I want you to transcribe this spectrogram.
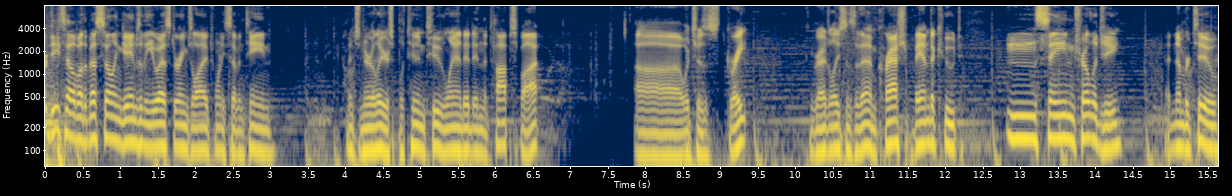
More detail about the best selling games in the U.S. during July of 2017. I Mentioned earlier, Splatoon 2 landed in the top spot, uh, which is great. Congratulations to them. Crash Bandicoot N. Sane Trilogy at number two.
